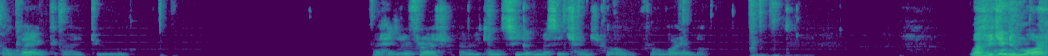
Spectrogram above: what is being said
go back, I do I hit refresh and we can see that message change home from variable. But we can do more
